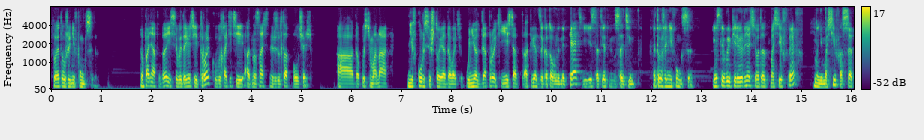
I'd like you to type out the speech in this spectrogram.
то это уже не функция. Ну, понятно, да? Если вы даете ей тройку, вы хотите однозначный результат получать. А, допустим, она не в курсе, что ей отдавать. У нее для тройки есть от, ответ заготовленный 5 и есть ответ минус 1. Это уже не функция. Если вы перевернете вот этот массив f, ну не массив, а set,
